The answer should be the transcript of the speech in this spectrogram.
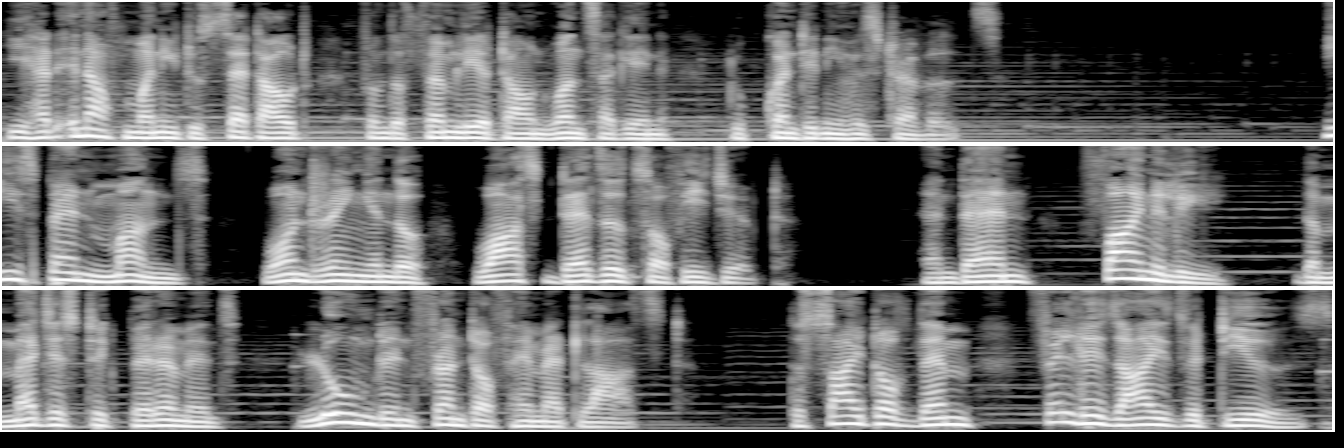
he had enough money to set out from the familiar town once again to continue his travels. He spent months wandering in the vast deserts of Egypt. And then, finally, the majestic pyramids loomed in front of him at last. The sight of them filled his eyes with tears.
